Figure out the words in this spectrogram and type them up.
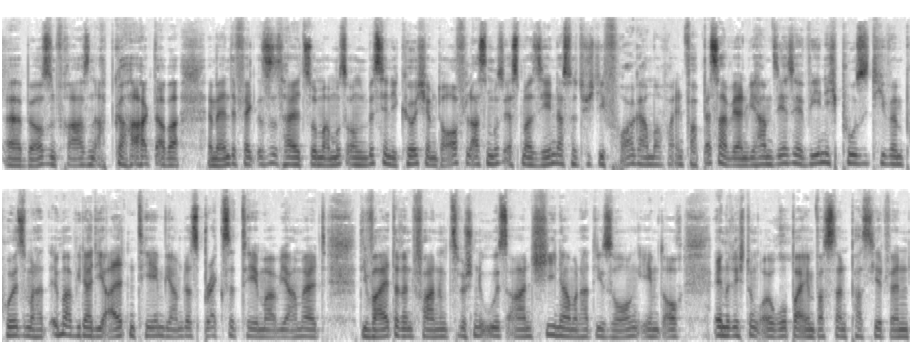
äh, Börsenphrasen abgehakt, aber im Endeffekt ist es halt so, man muss auch ein bisschen die Kirche im Dorf lassen, muss erstmal sehen, dass natürlich die Vorgaben auch einfach besser werden. Wir haben sehr, sehr wenig positive Impulse, man hat immer wieder die alten Themen, wir haben das Brexit-Thema, wir haben halt die weiteren Verhandlungen zwischen den USA und China. Man hat die Sorgen eben auch in Richtung Europa, eben was dann passiert, wenn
